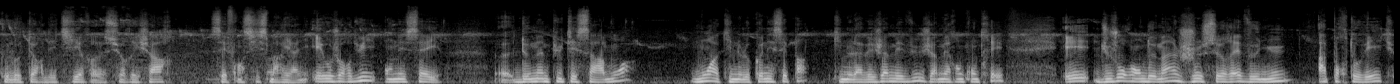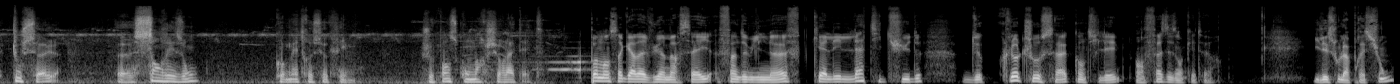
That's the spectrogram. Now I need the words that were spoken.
que l'auteur des tirs euh, sur Richard c'est Francis Mariani. Et aujourd'hui, on essaye euh, de m'imputer ça à moi, moi qui ne le connaissais pas, qui ne l'avais jamais vu, jamais rencontré, et du jour au lendemain, je serais venu à Porto Vecchio, tout seul, euh, sans raison, commettre ce crime. Je pense qu'on marche sur la tête. Pendant sa garde à vue à Marseille, fin 2009, quelle est l'attitude de Claude Chaussat quand il est en face des enquêteurs? Il est sous la pression,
